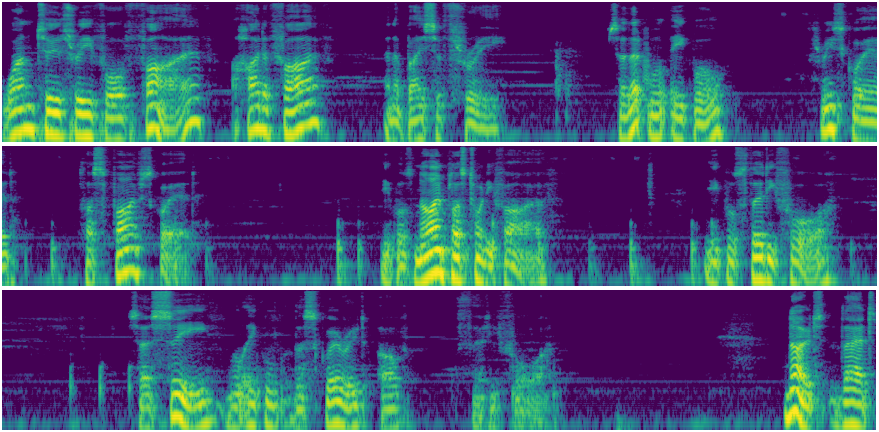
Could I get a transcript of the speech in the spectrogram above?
1, 2, 3, 4, 5, a height of 5 and a base of 3. So that will equal 3 squared plus 5 squared equals 9 plus 25 equals 34. So C will equal the square root of 34. Note that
